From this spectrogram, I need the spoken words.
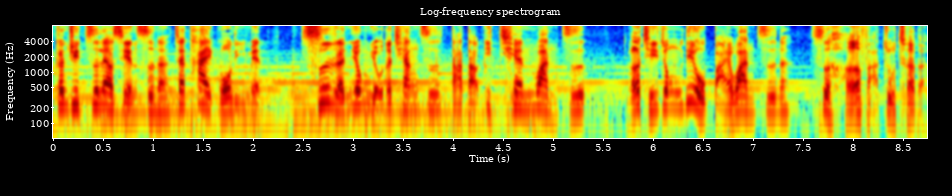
根据资料显示呢，在泰国里面，私人拥有的枪支达到一千万支，而其中六百万支呢。是合法注册的，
